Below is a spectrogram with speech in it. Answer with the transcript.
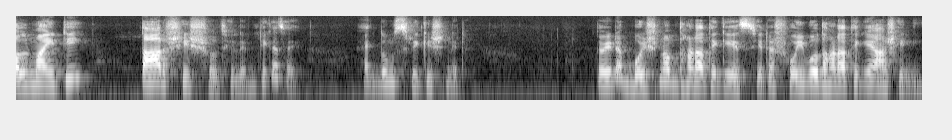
অলমাইটি তার শিষ্য ছিলেন, ঠিক আছে? একদম শ্রীকৃষ্ণের। তো এটা বৈষ্ণব ধারা থেকে এসছে, এটা শৈব ধারা থেকে আসেনি।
